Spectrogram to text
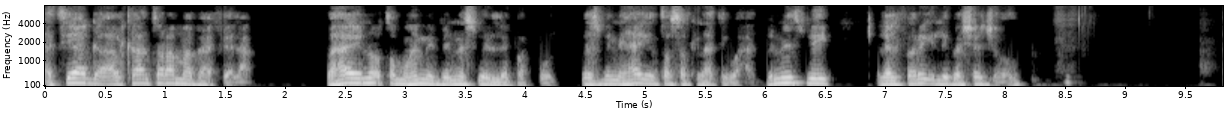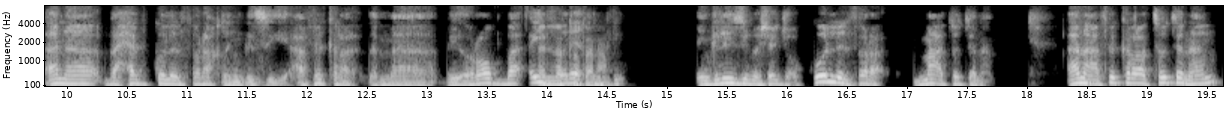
اتياجا ألكانترا ما بيعرف يلعب. فهاي نقطة مهمة بالنسبة لليفربول. بس بالنهاية انتصر 3-1 بالنسبة للفريق اللي بشجعه أنا بحب كل الفرق الإنجليزية. على فكرة لما بأوروبا أي فريق إنجليزي بشجعه. كل الفرق مع توتنهام. أنا على فكرة توتنهام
